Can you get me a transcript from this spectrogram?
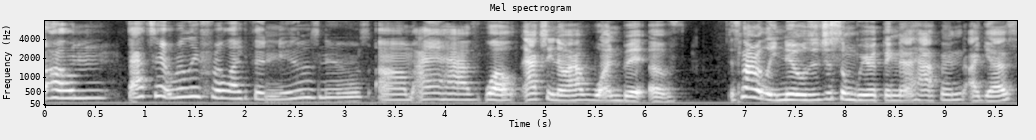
um that's it really for like the news news. Um I have well, actually no, I have one bit of it's not really news, it's just some weird thing that happened, I guess.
